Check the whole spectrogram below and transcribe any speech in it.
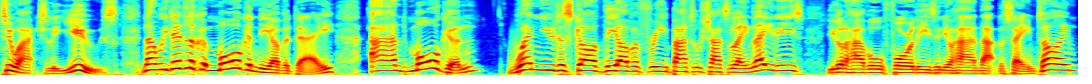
to actually use. Now, we did look at Morgan the other day, and Morgan, when you discard the other three Battle Chatelaine ladies, you've got to have all four of these in your hand at the same time.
